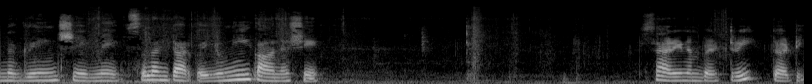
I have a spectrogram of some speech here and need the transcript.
இந்த க்ரீன் ஷேடுமே எக்ஸலண்ட்டாக இருக்குது யுனீக்கான shade sari number three thirty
